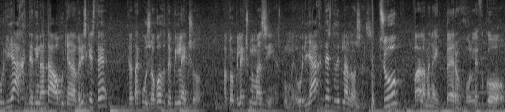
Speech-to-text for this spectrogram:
ουρλιάχτε δυνατά όπου και να βρίσκεστε και θα τα ακούσω. Εγώ θα το επιλέξω. Θα το επιλέξουμε μαζί, ας πούμε. Ουρλιάχτες στο διπλανό σας. Τσουπ! Βάλαμε ένα υπέροχο λευκό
